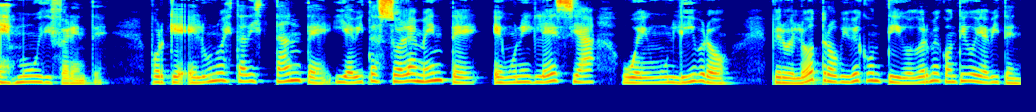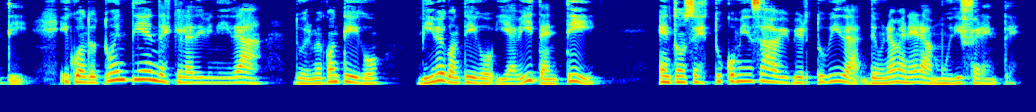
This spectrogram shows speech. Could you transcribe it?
es muy diferente, porque el uno está distante y habita solamente en una iglesia o en un libro, pero el otro vive contigo, duerme contigo y habita en ti. Y cuando tú entiendes que la divinidad duerme contigo, vive contigo y habita en ti, entonces tú comienzas a vivir tu vida de una manera muy diferente.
